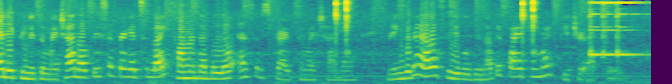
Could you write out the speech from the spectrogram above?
And if you're new to my channel, please don't forget to like, comment down below, and subscribe to my channel. Ring the bell so you will be notified for my future uploads.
